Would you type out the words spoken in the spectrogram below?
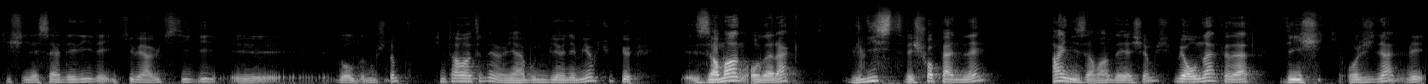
kişinin eserleriyle 2 veya 3 CD e, doldurmuştum. Şimdi tam hatırlamıyorum. Yani bunun bir önemi yok. Çünkü zaman olarak Liszt ve Chopin'le aynı zamanda yaşamış ve onlar kadar değişik, orijinal ve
